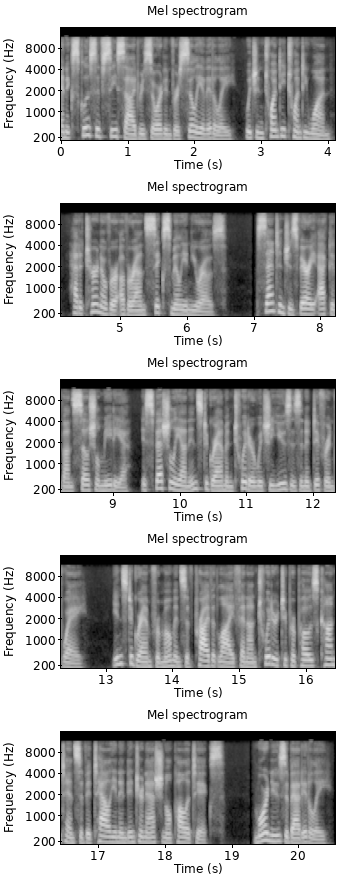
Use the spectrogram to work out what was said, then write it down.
an exclusive seaside resort in Versilia, Italy, which in 2021 had a turnover of around 6 million euros. Santanch is very active on social media, especially on Instagram and Twitter, which she uses in a different way. Instagram for moments of private life and on Twitter to propose contents of Italian and international politics. More news about Italy.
